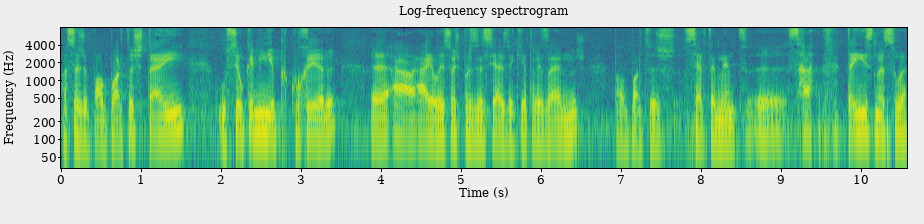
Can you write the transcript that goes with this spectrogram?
Ou seja, o Paulo Portas tem o seu caminho a percorrer. eh, há, há eleições presidenciais daqui a três anos. Paulo Portas certamente eh, sabe- tem isso na sua,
